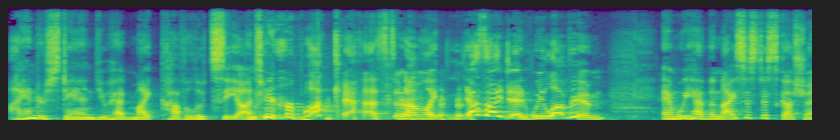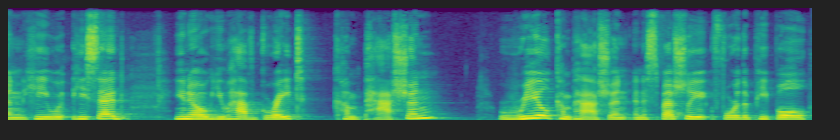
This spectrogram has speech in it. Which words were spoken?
I understand you had Mike Cavalluzzi on your podcast. And I'm like, yes, I did. We love him. And we had the nicest discussion. He, he said, you know, you have great compassion real compassion, and especially for the people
